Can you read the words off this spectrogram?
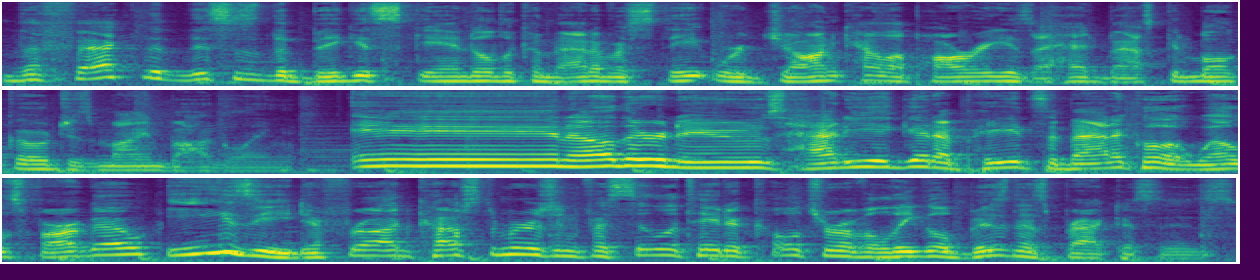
The fact that this is the biggest scandal to come out of a state where John Calipari is a head basketball coach is mind boggling. In other news, how do you get a paid sabbatical at Wells Fargo? Easy, defraud customers and facilitate a culture of illegal business practices.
